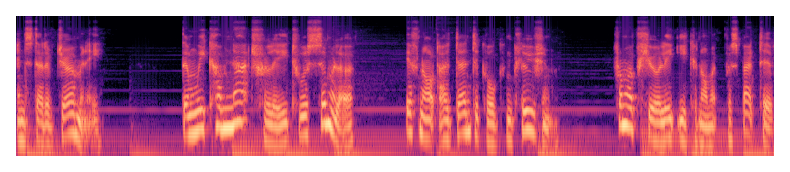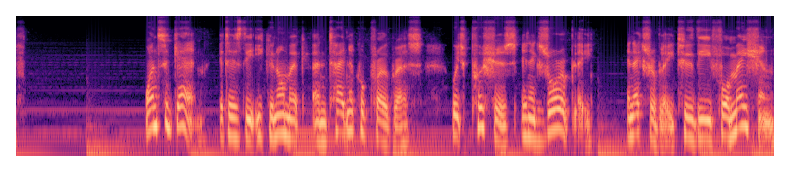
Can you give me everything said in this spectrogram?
instead of Germany, then we come naturally to a similar, if not identical, conclusion from a purely economic perspective. Once again, it is the economic and technical progress which pushes inexorably, inexorably to the formation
